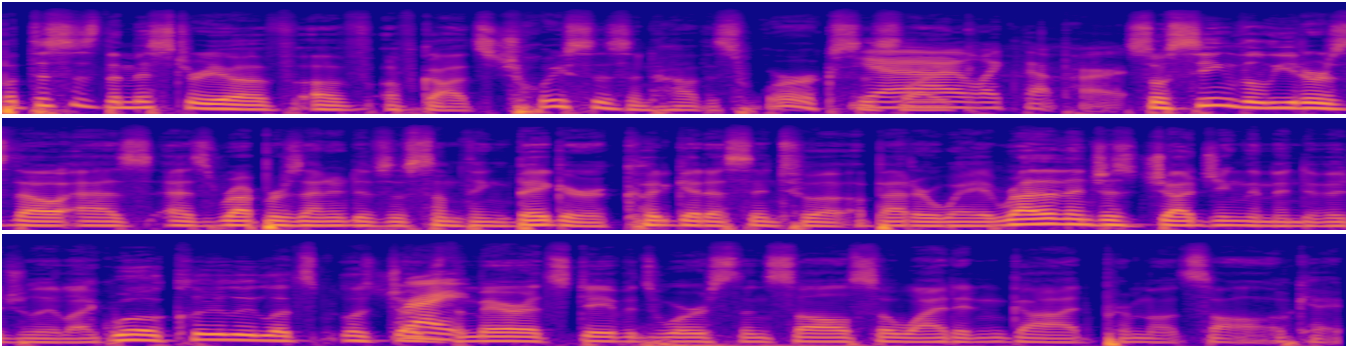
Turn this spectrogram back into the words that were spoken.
but this is the mystery of of, of God's choices and how this works. yeah, I like, like that part. so seeing the leaders though as as representatives of something bigger could get us into a, a better way rather than just judging them individually like well clearly let's let's judge the merits David's worse than Saul so why didn't God promote Saul okay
